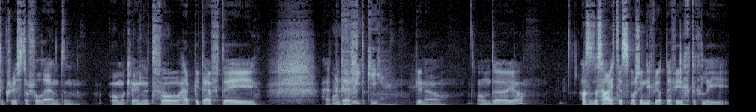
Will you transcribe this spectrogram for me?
der Christopher Landon, den wir kennen von Happy Death Day. Happy Und Death Freaky. Genau. Und äh, ja. Also das heißt jetzt, wahrscheinlich wird der vielleicht ein bisschen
